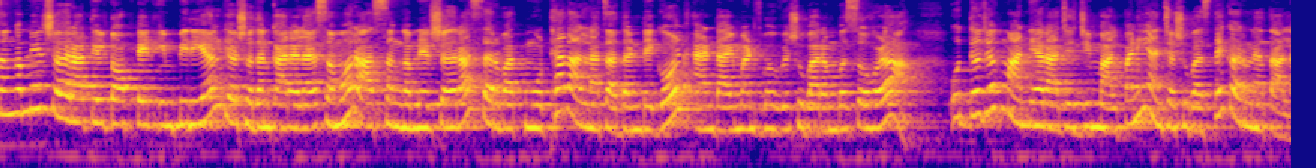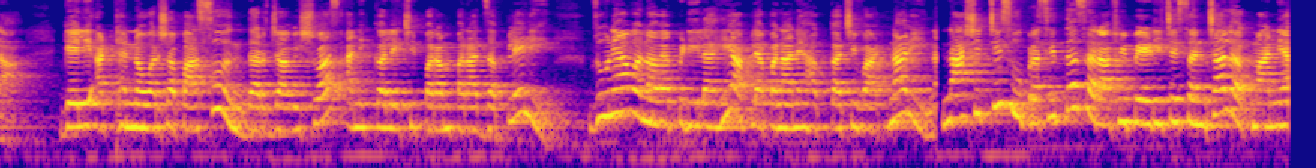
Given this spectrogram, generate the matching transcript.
संगमनेर शहरातील टॉप टेन इम्पिरियल यशोधन कार्यालयासमोर आज संगमनेर शहरात सर्वात मोठ्या दालनाचा दंडे गोल्ड अँड डायमंड्स भव्य शुभारंभ सोहळा. उद्योजक मान्य राजेशजी मालपाणी यांच्या शुभ हस्ते करण्यात आला. गेली अठ्ठ्याण्णव वर्षापासून दर्जा विश्वास आणि कलेची परंपरा जपलेली जुन्या व नव्या पिढीलाही आपल्यापणाने हक्काची वाटणारी नाशिकची सुप्रसिद्ध सराफी पेढीचे संचालक मान्य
